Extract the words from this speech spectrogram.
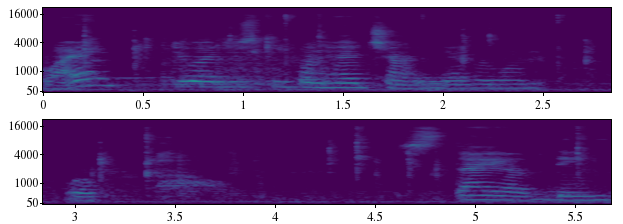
Why do I just keep on headshotting everyone? Well, stabbed him.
